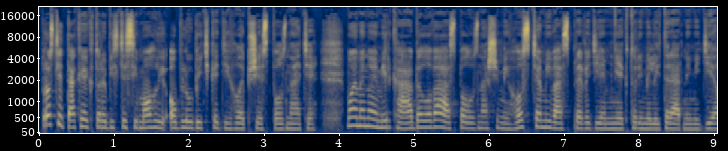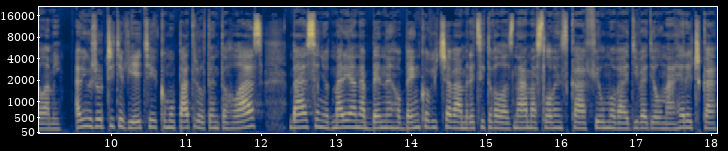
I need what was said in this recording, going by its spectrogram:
Proste také, ktoré by ste si mohli oblúbiť, keď ich lepšie spoznáte. Moje meno je Mirka Abelová a spolu s našimi hostiami vás prevediem niektorými literárnymi dielami. A vy už určite viete, komu patril tento hlas. Báseň od Mariana Benného Benkoviča vám recitovala známa slovenská filmová divadelná herečka,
